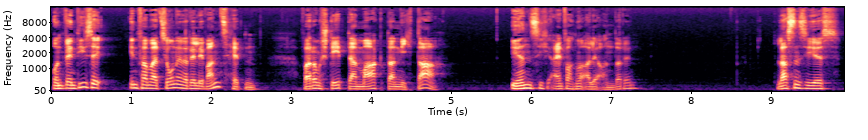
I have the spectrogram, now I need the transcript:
Und wenn diese Informationen Relevanz hätten, warum steht der Markt dann nicht da? Irren sich einfach nur alle anderen? Lassen Sie es,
